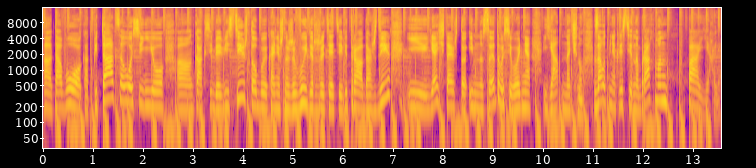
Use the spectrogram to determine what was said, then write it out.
э, того, как питаться осенью, э, как себя вести, чтобы, конечно же, выдержать эти ветра, дожди. И я считаю, что именно с этого сегодня я начну. Зовут меня Кристина Брахман. Поехали.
